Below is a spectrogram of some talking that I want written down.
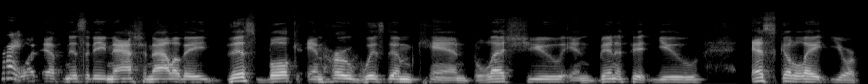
right. what ethnicity, nationality, this book and her wisdom can bless you and benefit you, escalate your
